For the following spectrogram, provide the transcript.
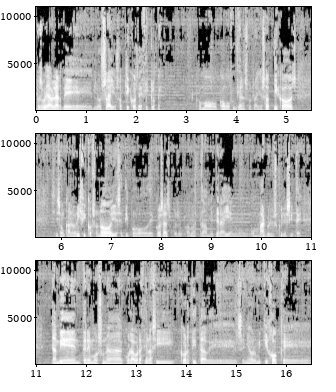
Pues voy a hablar de los rayos ópticos de Cíclope, cómo, cómo funcionan sus rayos ópticos, si son caloríficos o no y ese tipo de cosas, pues vamos a meter ahí en un, Marvelous Curiosity. También tenemos una colaboración así cortita del señor Mickey Hawk que,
